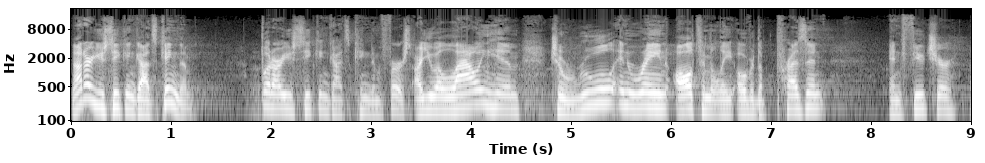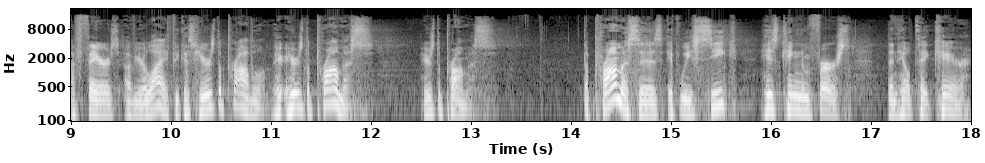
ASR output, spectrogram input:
Not are you seeking God's kingdom, but are you seeking God's kingdom first? Are you allowing Him to rule and reign ultimately over the present and future affairs of your life. Because here's the problem. Here's the promise. Here's the promise. The promise is if we seek his kingdom first, then he'll take care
